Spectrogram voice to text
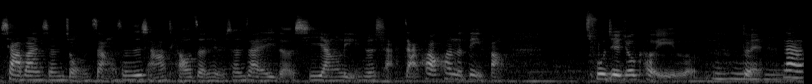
下半身肿胀，甚至想要调整女生在意的吸氧里，就是假假胯宽的地方，出阶就可以了。嗯对，那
